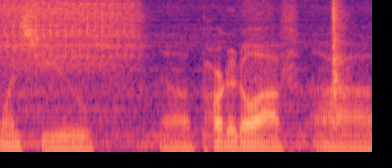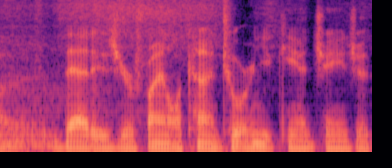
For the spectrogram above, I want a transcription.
once you uh, part it off, uh, that is your final contour and you can't change it.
